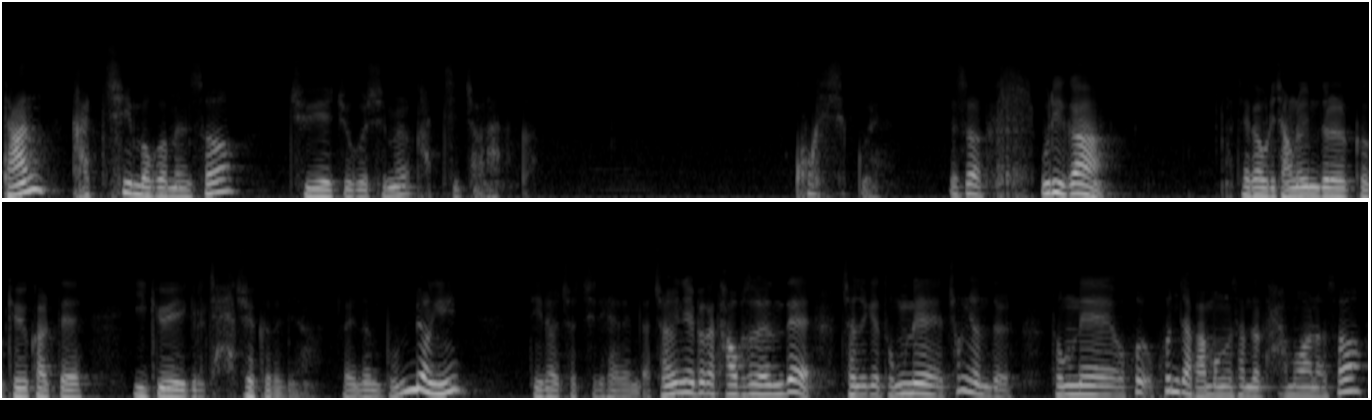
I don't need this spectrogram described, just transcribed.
단 같이 먹으면서 주의 죽으심을 같이 전하는 것. 그게 식구예요. 그래서 우리가 제가 우리 장로님들 그 교육할 때 이 교회 얘기를 자주 했거든요. 저희는 분명히 디너 처치를 해야 됩니다. 저녁 예배가 다 없어졌는데 저녁에 동네 청년들, 동네 혼자 밥 먹는 사람들 다 모아놔서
